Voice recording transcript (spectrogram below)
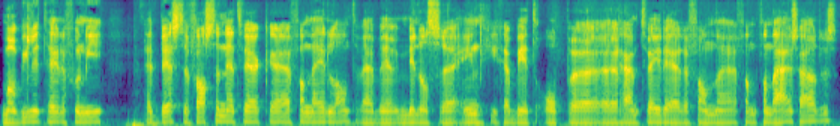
mobiele telefonie. Het beste vaste netwerk uh, van Nederland. We hebben inmiddels uh, 1 gigabit op ruim twee derde van, van, van de huishoudens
